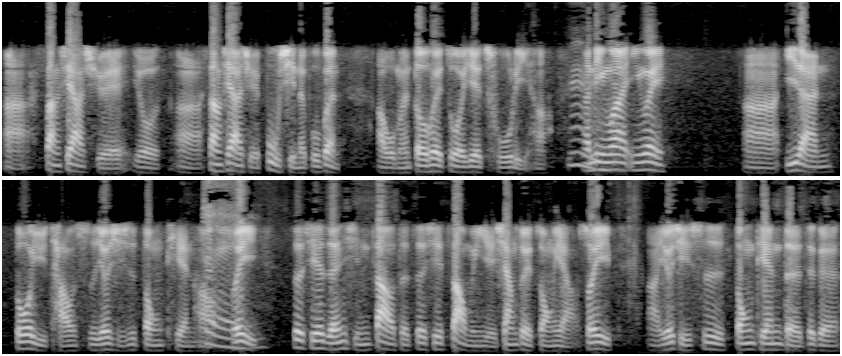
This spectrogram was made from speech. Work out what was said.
啊上下学有啊上下学步行的部分，啊，我们都会做一些处理，哈，嗯，那另外因为。啊，依然多雨潮湿，尤其是冬天哈，所以这些人行道的这些照明也相对重要。所以啊，尤其是冬天的这个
